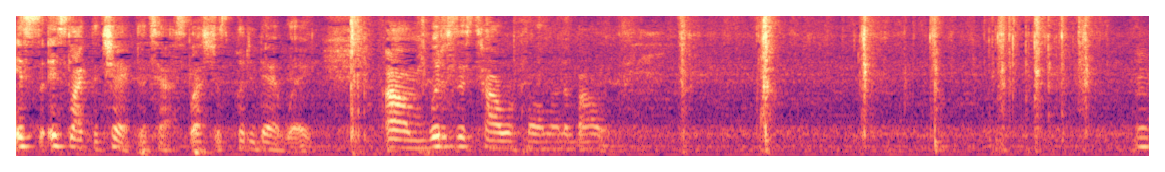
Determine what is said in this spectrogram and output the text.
it's it's like the chapter test. Let's just put it that way. Um, what is this tower falling about? Mm.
